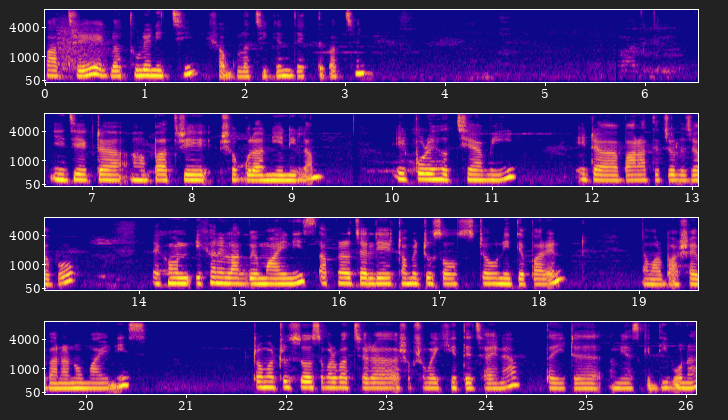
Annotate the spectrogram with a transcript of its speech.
পাত্রে এগুলো তুলে নিচ্ছি। সবগুলো চিকেন দেখতে পাচ্ছেন। এই যে একটা পাত্রে সবগুলা নিয়ে নিলাম। এরপরে হচ্ছে আমি এটা বানাতে চলে যাব এখন এখানে লাগবে মাইনিস। আপনারা চাইলে টমেটো সসটাও নিতে পারেন। আমার বাসায় বানানো মাইনিস। টমেটো সস আমার বাচ্চারা সবসময় খেতে চায় না, তাই এটা আমি আজকে দিব না।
